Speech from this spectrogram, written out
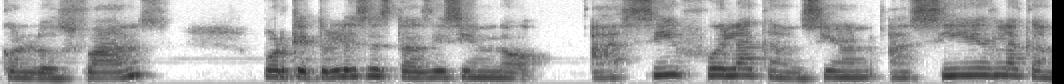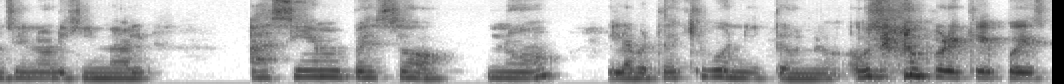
con los fans, porque tú les estás diciendo, así fue la canción, así es la canción original, así empezó, ¿no? La verdad qué bonito, ¿no? O sea, porque pues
